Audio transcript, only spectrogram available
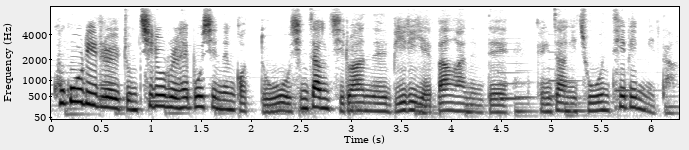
코골이를 좀 치료를 해보시는 것도 심장 질환을 미리 예방하는데 굉장히 좋은 팁입니다.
